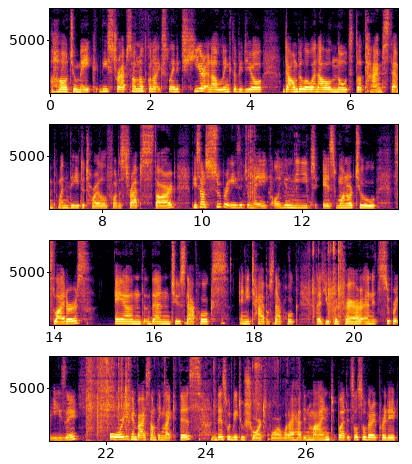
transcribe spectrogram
how to make these straps so I'm not gonna explain it here and I'll link the video down below and I'll note the timestamp when the tutorial for the straps start. These are super easy to make. All you need is one or two sliders and then two snap hooks, any type of snap hook that you prefer and it's super easy. Or you can buy something like this. This would be too short for what I had in mind, but it's also very pretty.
